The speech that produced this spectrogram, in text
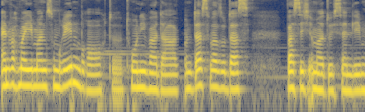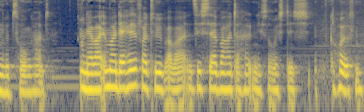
einfach mal jemanden zum Reden brauchte, Toni war da. Und das war so das, was sich immer durch sein Leben gezogen hat. Und er war immer der Helfertyp, aber sich selber hat er halt nicht so richtig geholfen.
